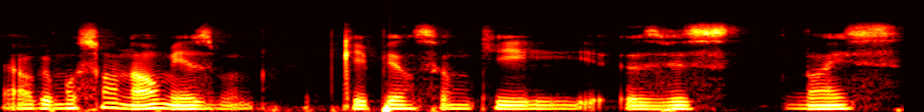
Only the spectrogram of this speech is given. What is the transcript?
É algo emocional mesmo. Fiquei pensando que às vezes nós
